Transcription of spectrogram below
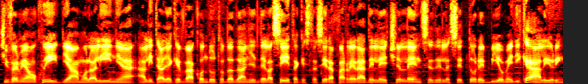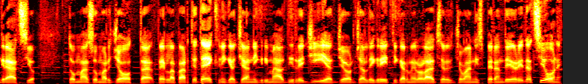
ci fermiamo qui, diamo la linea all'Italia che va, condotto da Daniel Della Seta che stasera parlerà delle eccellenze del settore biomedicale. Io ringrazio Tommaso Margiotta per la parte tecnica, Gianni Grimaldi in regia, Giorgio Allegretti, Carmelo Lazzaro e Giovanni Sperandeo in redazione.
